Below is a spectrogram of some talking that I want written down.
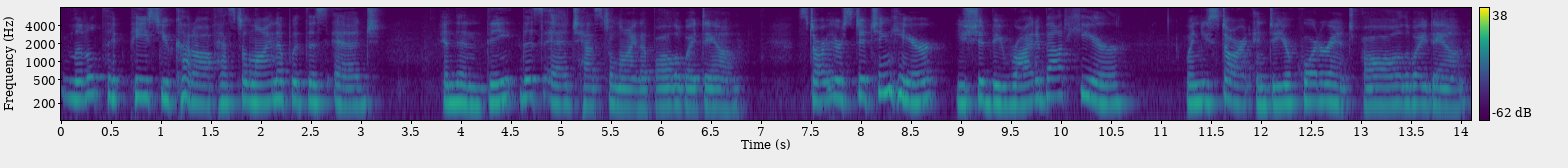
little thick piece you cut off has to line up with this edge and then the, this edge has to line up all the way down. Start your stitching here. You should be right about here when you start and do your quarter inch all the way down.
